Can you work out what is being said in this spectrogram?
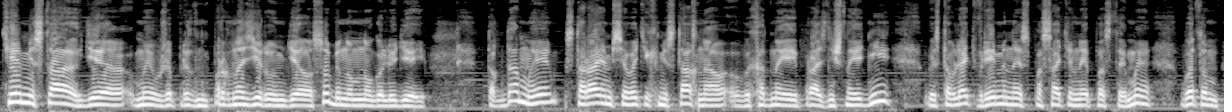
те места, где мы уже прогнозируем, где особенно много людей, тогда мы стараемся в этих местах на выходные и праздничные дни выставлять временные спасательные посты. Мы в этом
